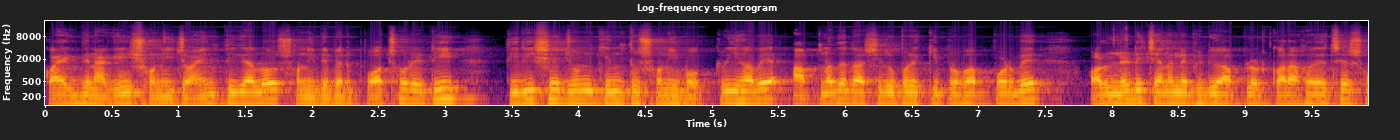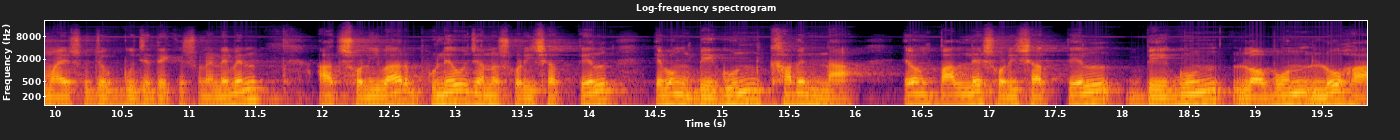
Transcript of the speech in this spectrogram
কয়েকদিন আগেই শনি জয়ন্তী গেল। শনিদেবের বছর এটি। তিরিশে জুন কিন্তু শনি বক্রি হবে। আপনাদের রাশির উপরে কী প্রভাব পড়বে? অলরেডি চ্যানেলে ভিডিও আপলোড করা হয়েছে। সময় সুযোগ বুঝে দেখে শুনে নেবেন। আজ শনিবার, ভুলেও যেন সরিষার তেল এবং বেগুন খাবেন না। এবং পারলে সরিষার তেল, বেগুন, লবণ, লোহা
